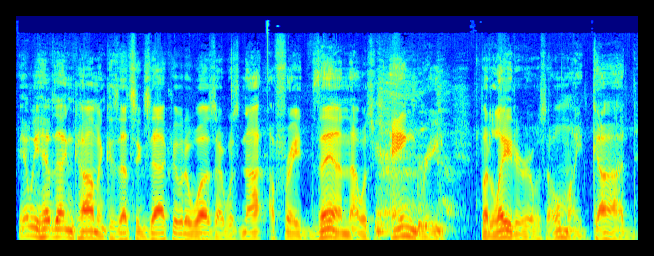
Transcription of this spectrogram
Yeah, we have that in common because that's exactly what it was. I was not afraid then. I was angry, but later it was, oh my God.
